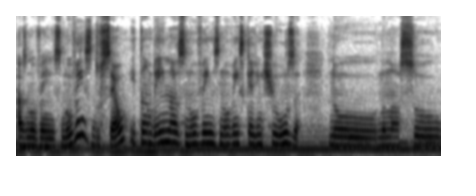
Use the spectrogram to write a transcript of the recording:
as nuvens, nuvens do céu e também nas nuvens, nuvens que a gente usa no, no, nosso,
